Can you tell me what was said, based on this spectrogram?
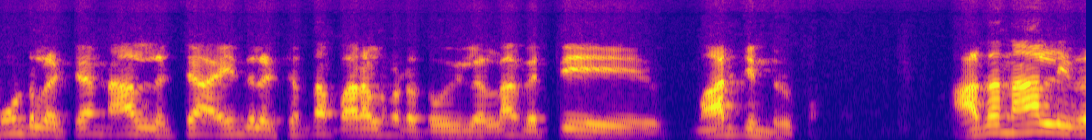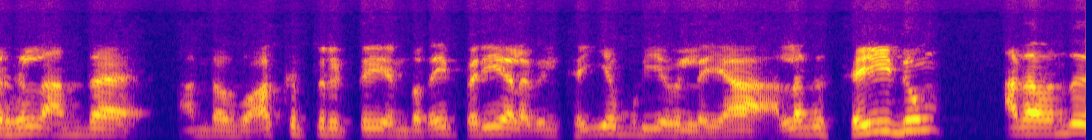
மூன்று லட்சம் நாலு லட்சம் ஐந்து லட்சம் தான் பாராளுமன்ற தொகுதியில எல்லாம் வெற்றி மார்ஜின் இருக்கும். அதனால் இவர்கள் அந்த அந்த வாக்கு திருட்டு என்பதை பெரிய அளவில் செய்ய முடியவில்லையா? அல்லது செய்தும் அதை வந்து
